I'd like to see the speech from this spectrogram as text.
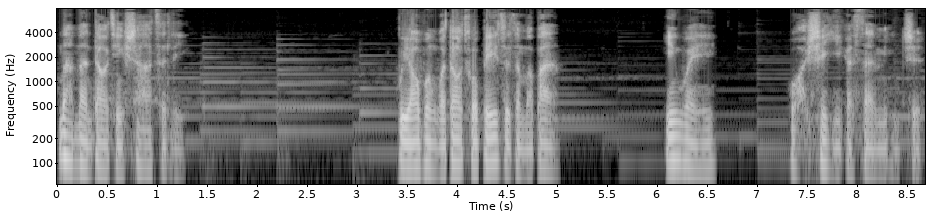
慢慢倒进沙子里。不要问我倒错杯子怎么办，因为我是一个三明治。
